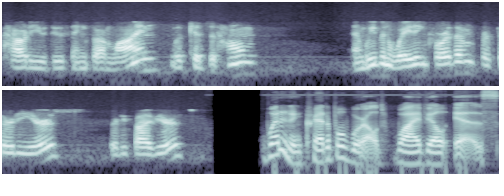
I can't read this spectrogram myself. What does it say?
how do you do things online with kids at home. And we've been waiting for them for 30 years, 35 years. What an incredible world Whyville is.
